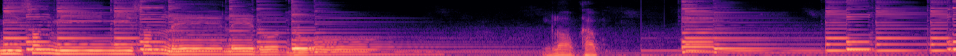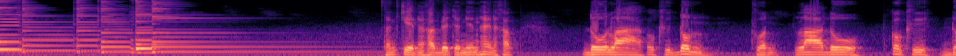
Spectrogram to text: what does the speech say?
มีซอนมีมีซอนเลเลโดโด อีกรอบครับ สังเกตนะครับเดี๋ยวจะเน้นให้นะครับ โดลา ก็คือด้นส่วนลาโด ก็คือโด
